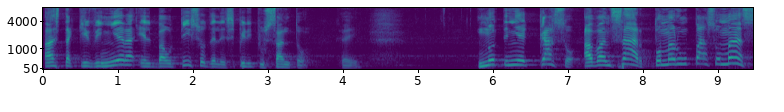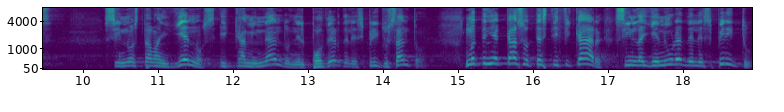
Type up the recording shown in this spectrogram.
hasta que viniera el bautizo del Espíritu Santo. No tenía caso avanzar, tomar un paso más, si no estaban llenos y caminando en el poder del Espíritu Santo. No tenía caso testificar sin la llenura del Espíritu.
